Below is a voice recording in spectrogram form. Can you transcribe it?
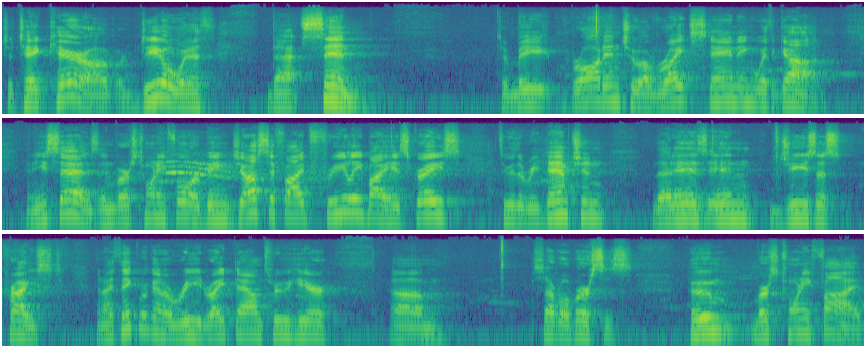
to take care of or deal with that sin, to be brought into a right standing with God. And he says in verse 24, being justified freely by his grace through the redemption that is in Jesus Christ. And I think we're going to read right down through here um, several verses. Whom, verse 25,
